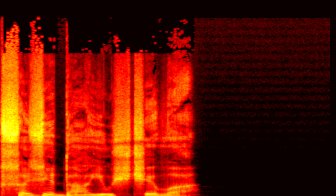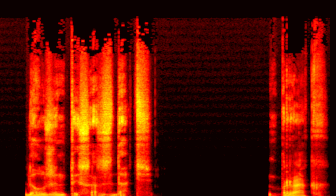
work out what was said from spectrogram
созидающего должен ты создать. Брак,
